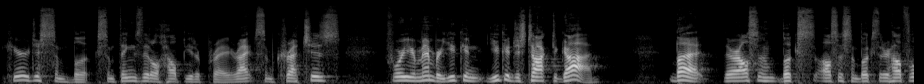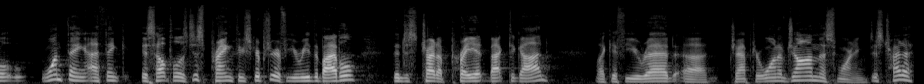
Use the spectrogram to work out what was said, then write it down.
here are just some books, some things that'll help you to pray, right? Some crutches for you. Remember, you can you could just talk to God, but there are also books, also some books that are helpful. One thing I think is helpful is just praying through Scripture. If you read the Bible, then just try to pray it back to God. Like if you read uh, chapter one of John this morning, just try to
